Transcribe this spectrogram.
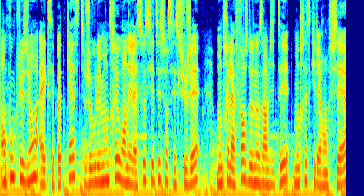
En conclusion, avec ces podcasts, je voulais montrer où en est la société sur ces sujets, montrer la force de nos invités, montrer ce qui les rend fiers,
